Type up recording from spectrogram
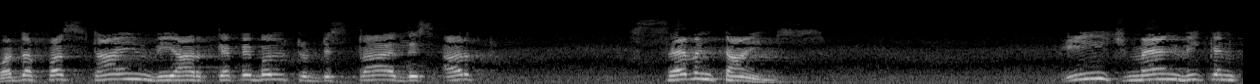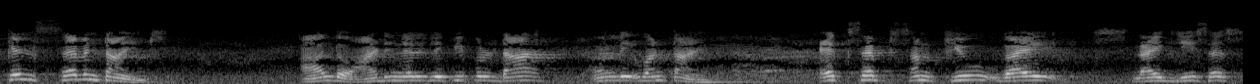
For the first time we are capable to destroy this earth seven times. Each man we can kill seven times. Although ordinarily people die only one time, except some few guys like Jesus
